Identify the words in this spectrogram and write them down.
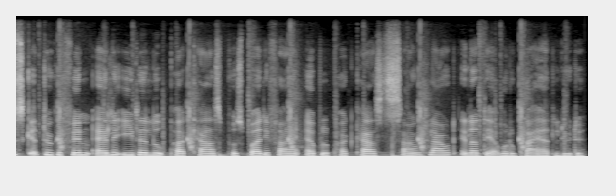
Husk, at du kan finde alle Ida Lyd podcasts på Spotify, Apple Podcasts, SoundCloud eller der, hvor du plejer at lytte.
